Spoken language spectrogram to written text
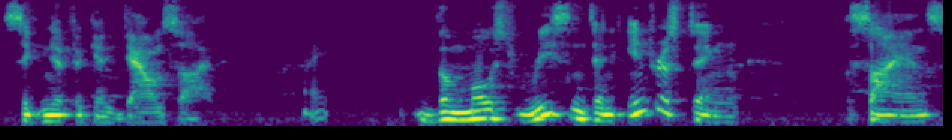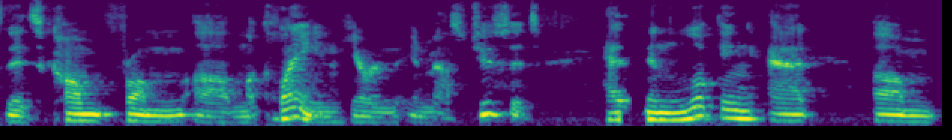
significant downside. Right. The most recent and interesting science that's come from uh, McLean here in, in, Massachusetts has been looking at um,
